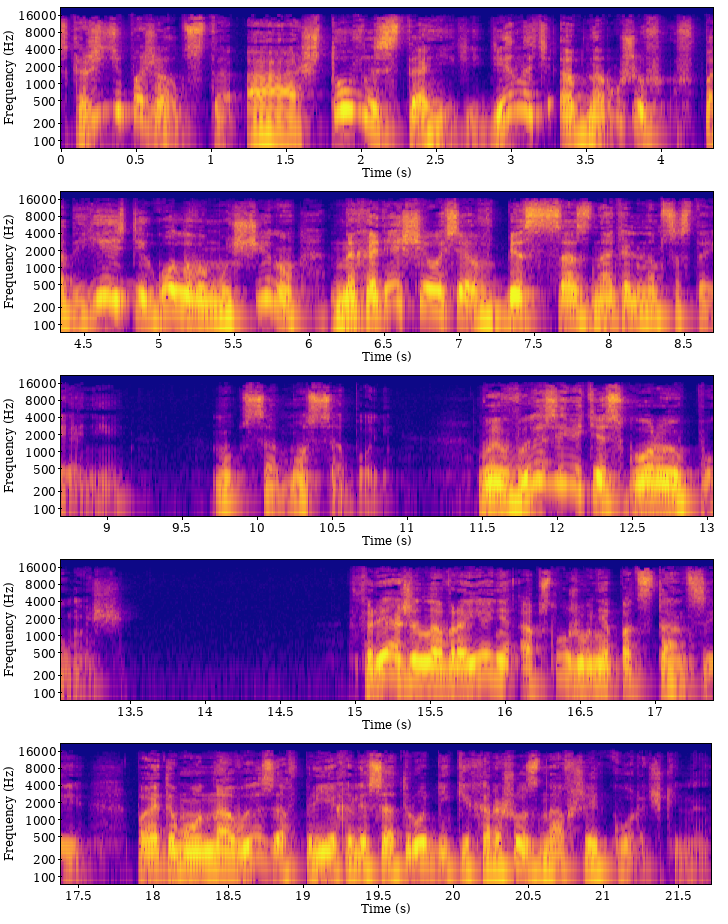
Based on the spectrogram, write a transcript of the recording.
Скажите, пожалуйста, а что вы станете делать, обнаружив в подъезде голого мужчину, находящегося в бессознательном состоянии? Ну, само собой. Вы вызовете скорую помощь. Фря жила в районе обслуживания подстанции, поэтому на вызов приехали сотрудники, хорошо знавшие Корочкина.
